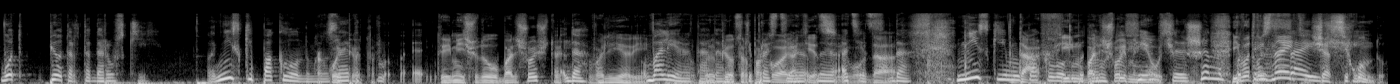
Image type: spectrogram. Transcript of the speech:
Вот Петр тогда русский. Низкий поклон ему Какой за Петр? Этот... Э, Ты имеешь в виду большой, что ли? Да. Валерий. Валера, да, да. Петр Покой, отец, его, отец да. да. Низкий ему да, поклон, фильм потому большой что мне фильм очень. совершенно И вот вы знаете, сейчас, секунду,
